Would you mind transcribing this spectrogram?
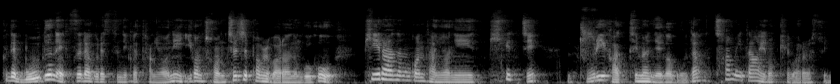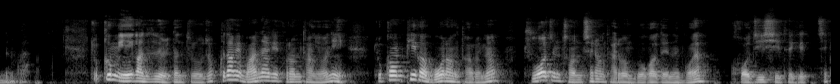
근데 모든 X라 그랬으니까 당연히 이건 전체 집합을 말하는 거고 P라는 건 당연히 P겠지? 둘이 같으면 얘가 뭐다? 참이다 이렇게 말할 수 있는 거야. 조금 이해가 안 돼도 일단 들어줘. 그 다음에 만약에 그럼 당연히 조건 P가 뭐랑 다르면 주어진 전체랑 다르면 뭐가 되는 거야? 거짓이 되겠지.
